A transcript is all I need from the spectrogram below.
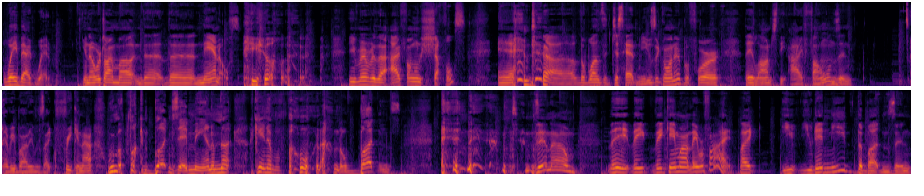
way back when. You know, we're talking about the the nanos. You know, you remember the iPhone shuffles and uh, the ones that just had music on it before they launched the iPhones and. Everybody was like freaking out. Where my fucking buttons at, man? I'm not. I can't have a phone without no buttons. And then um, they they they came out and they were fine. Like you you didn't need the buttons and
